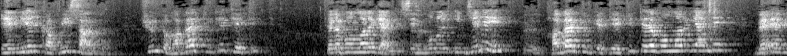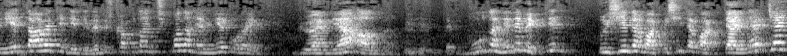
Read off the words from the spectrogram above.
Emniyet kapıyı sardı. Çünkü Habertürk'e tehdit telefonları geldi. Siz Evet. bunu inceleyin. Evet. Habertürk'e tehdit telefonları geldi ve emniyet davet edildi. Ve biz kapıdan çıkmadan emniyet orayı güvenliğe aldı. Hı hı. E, Burada ne demektir? IŞİD'e bak, IŞİD'e bak derlerken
